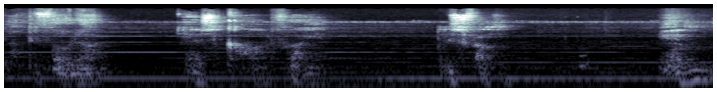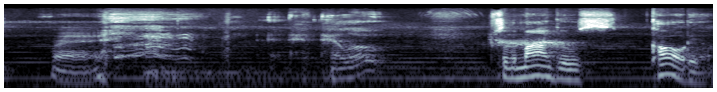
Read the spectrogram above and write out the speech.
Dr. Fodor, there's called for you. It's from him. Man. Hello? So the mongoose called him.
